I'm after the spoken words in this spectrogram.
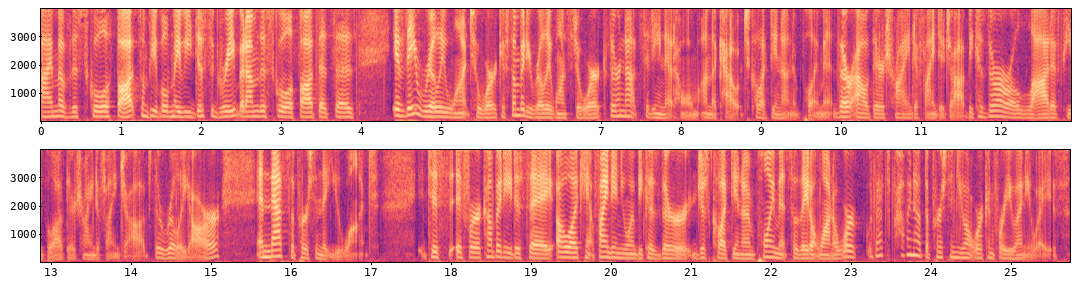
I'm of the school of thought, some people maybe disagree, but I'm the school of thought that says if they really want to work, if somebody really wants to work, they're not sitting at home on the couch collecting unemployment. They're out there trying to find a job because there are a lot of people out there trying to find jobs. There really are. And that's the person that you want. To, for a company to say, "Oh, I can't find anyone because they're just collecting unemployment, so they don't want to work," that's probably not the person you want working for you, anyways.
